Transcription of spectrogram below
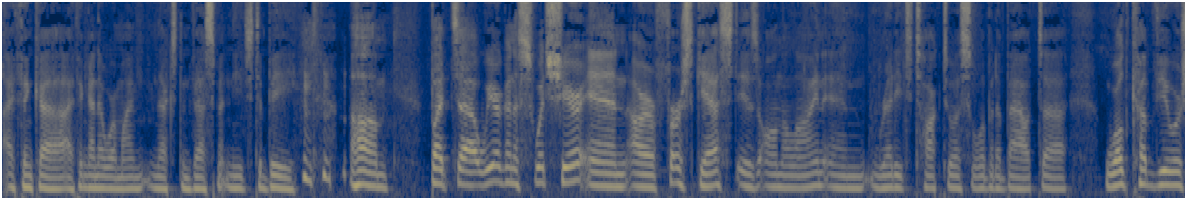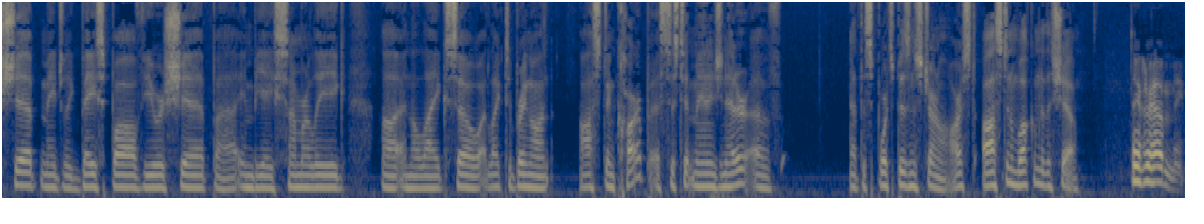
I think uh, I think I know where my next investment needs to be. um, but uh, we are going to switch here, and our first guest is on the line and ready to talk to us a little bit about uh, World Cup viewership, Major League Baseball viewership, uh, NBA Summer League, uh, and the like. So I'd like to bring on Austin Karp, Assistant Managing Editor of at the Sports Business Journal. Austin, welcome to the show. Thanks for having me.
